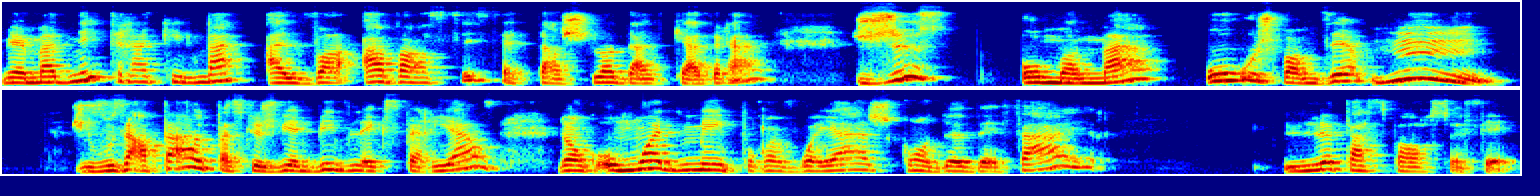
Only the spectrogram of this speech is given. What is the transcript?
Mais donné, tranquillement, elle va avancer cette tâche-là dans le cadran, juste au moment où je vais me dire, hmm, je vous en parle parce que je viens de vivre l'expérience. Donc, au mois de mai, pour un voyage qu'on devait faire, le passeport se fait.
